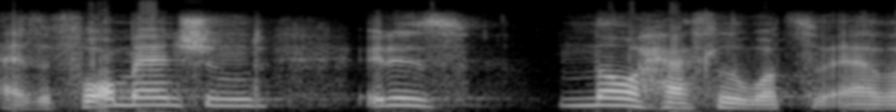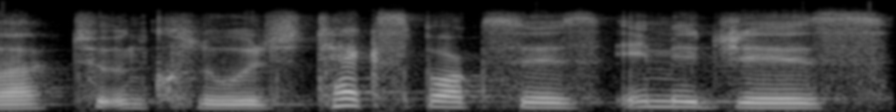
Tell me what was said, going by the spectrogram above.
As aforementioned, it is no hassle whatsoever to include text boxes, images,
